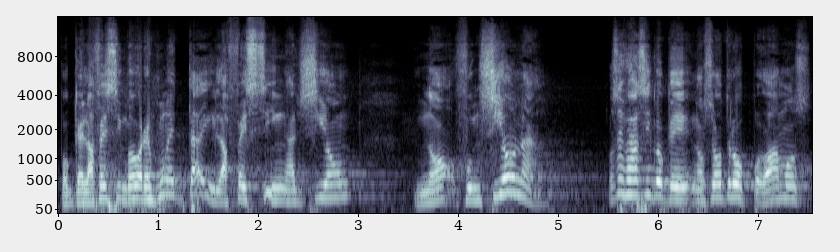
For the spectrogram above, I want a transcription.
porque la fe sin obra es muerta y la fe sin acción no funciona. Entonces es básico que nosotros podamos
